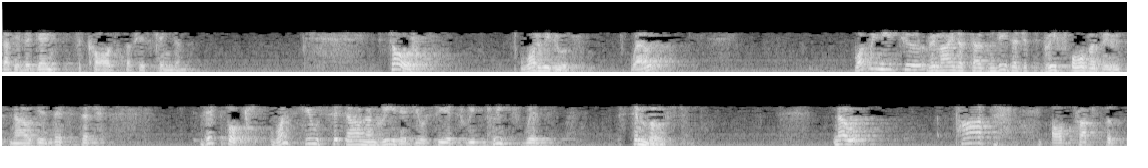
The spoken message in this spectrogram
that is against the cause of his kingdom. So, what do we do? Well, what we need to remind ourselves, and these are just brief overviews now, is this that this book, once you sit down and read it, you'll see it's replete with symbols. Now, part of perhaps the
